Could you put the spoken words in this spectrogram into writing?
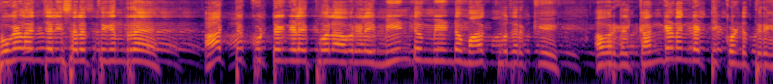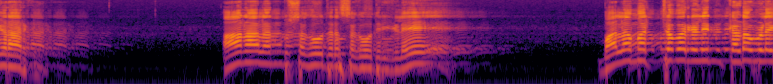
புகழஞ்சலி செலுத்துகின்ற ஆட்டுக்கூட்டங்களைப் போல அவர்களை மீண்டும் மீண்டும் ஆக்குவதற்கு அவர்கள் கங்கணம் கட்டி கொண்டு திரிகிறார்கள். ஆனால் அன்பு சகோதர சகோதரிகளே பலமற்றவர்களின் கடவுளை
